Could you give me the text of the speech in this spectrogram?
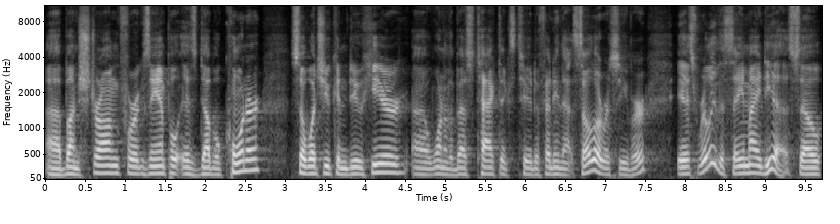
uh, bunch strong for example is double corner so what you can do here, uh, one of the best tactics to defending that solo receiver is really the same idea. So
